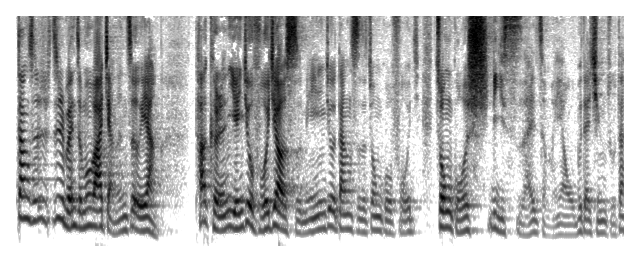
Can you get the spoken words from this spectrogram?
当时日本怎么把它讲成这样。他可能研究佛教史，没研究当时的中国佛中国史历史还是怎么样，我不太清楚。但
